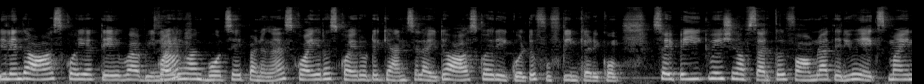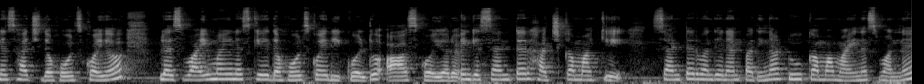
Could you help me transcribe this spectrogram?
இதுலேருந்து ஆர் ஸ்கொயர் தேவை அப்படின்னா ஆன் போத் சைட் பண்ணுங்க. ஸ்கொயரும் ஸ்கொயர் ரூட்டும் கேன்சல் ஆகிட்டு ஆர் ஸ்கொயர் ஈக்குவல் டு ஃபிஃப்டின் கிடைக்கும். ஸோ இப்போ ஈக்குவேஷன் ஆஃப் சர்க்கிள் ஃபார்ம்லா தெரியும். X minus H the whole square plus Y minus K the whole square equal to R square இங்கே centre H comma K centre வந்து என்னன்னு பார்த்தீங்கன்னா டூ கமா மைனஸ் ஒன்னு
